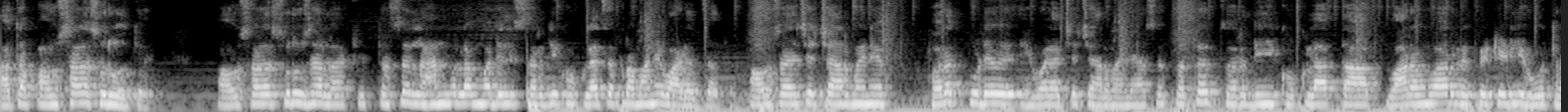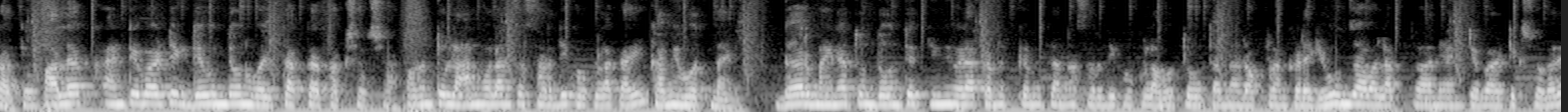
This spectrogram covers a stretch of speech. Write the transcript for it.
आता पावसाळा सुरू होतोय. पावसाळा सुरू झाला की तसं लहान मुलांमधील सर्दी खोकल्याचं प्रमाणे वाढत जातं. पावसाळ्याचे चार महिने परत पुढे हिवाळ्याचे चार महिने असं सतत सर्दी खोकला ताप वारंवार रिपीटेडली होत राहतो. पालक अँटीबायोटिक देऊन देऊन वैतागतात अक्षरशः. परंतु लहान मुलांचा सर्दी खोकला काही कमी होत नाही. दर महिन्यातून दोन ते तीन वेळा कमीत कमी त्यांना सर्दी खोकला होतो. त्यांना डॉक्टरांकडे घेऊन जावं लागतं आणि अँटीबायोटिक्स वगैरे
